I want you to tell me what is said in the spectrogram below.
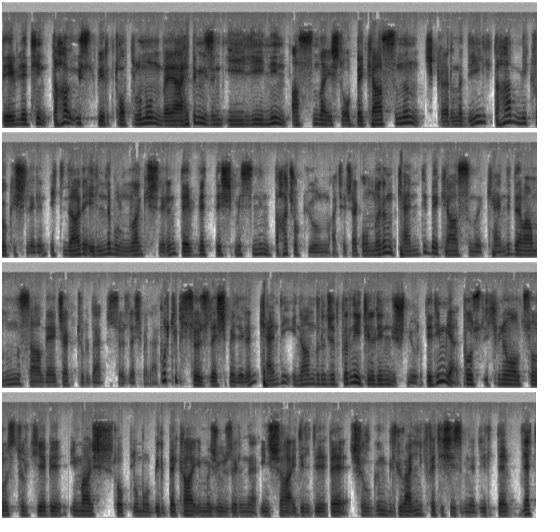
devletin daha üst bir toplumun veya hepimizin iyiliğinin aslında işte o bekasının çıkarına değil, daha mikro kişilerin, iktidarı elinde bulunan kişilerin devletleşmesinin daha çok yolunu açacak. Onların kendi bekasını, kendi devamlılığını sağlayacak türden sözleşmeler. Bu tip sözleşmelerin kendi inandırıcılıklarını yitirdiğini düşünüyorum. Dedim ya post 2016 sonrası Türkiye bir imaj toplumu, bir beka imajı üzerine inşa edildi ve çılgın bir güvenlik fetişizmine değil, devlet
